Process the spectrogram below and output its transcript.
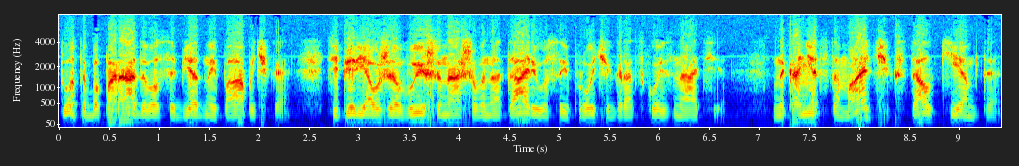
Тот бы порадовался, бедный папочка. Теперь я уже выше нашего нотариуса и прочей городской знати. Наконец-то мальчик стал кем-то,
